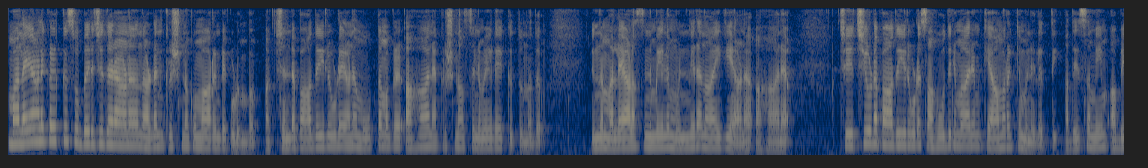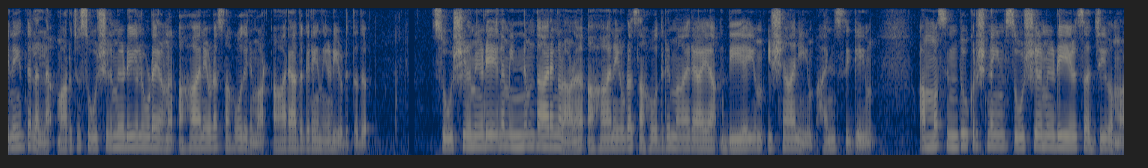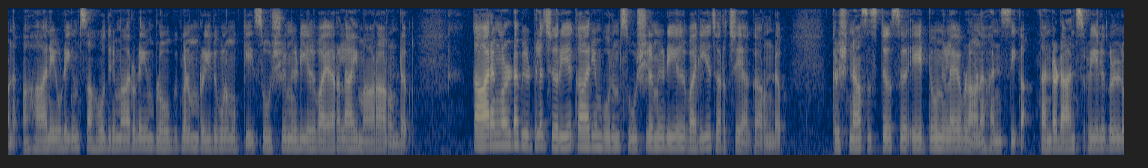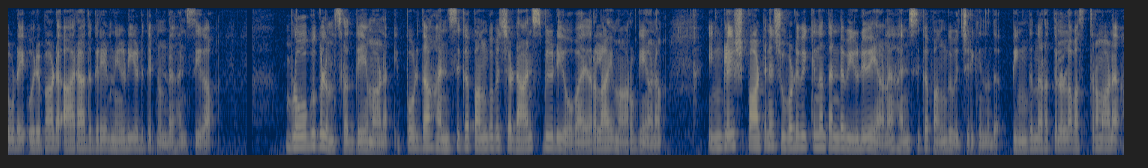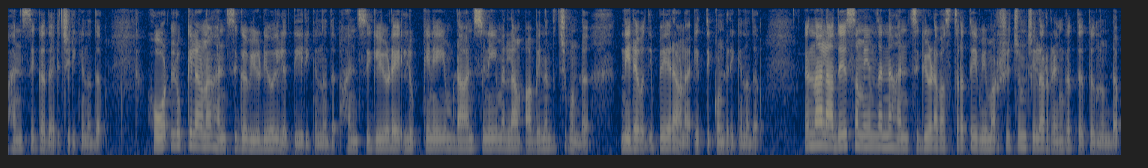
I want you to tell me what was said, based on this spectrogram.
മലയാളികൾക്ക് സുപരിചിതരാണ് നടൻ കൃഷ്ണകുമാറിന്റെ കുടുംബം. അച്ഛന്റെ പാതയിലൂടെയാണ് മൂത്ത മകൾ അഹാന കൃഷ്ണ സിനിമയിലേക്ക് എത്തുന്നത്. ഇന്ന് മലയാള സിനിമയിലെ മുൻനിര നായികയാണ് അഹാന. ചേച്ചിയുടെ പാതയിലൂടെ സഹോദരിമാരും ക്യാമറയ്ക്ക് മുന്നിലെത്തി. അതേസമയം അഭിനയത്തിലല്ല മറിച്ച് സോഷ്യൽ മീഡിയയിലൂടെയാണ് അഹാനയുടെ സഹോദരിമാർ ആരാധകരെ നേടിയെടുത്തത്. സോഷ്യൽ മീഡിയയിലെ മിന്നും താരങ്ങളാണ് അഹാനയുടെ സഹോദരിമാരായ ദിയയും ഇഷാനിയും ഹൻസികയും. അമ്മ സിന്ധു കൃഷ്ണയും സോഷ്യൽ മീഡിയയിൽ സജീവമാണ്. അഹാനയുടെയും സഹോദരിമാരുടെയും ബ്ലോഗുകളും റീലുകളുമൊക്കെ സോഷ്യൽ മീഡിയയിൽ വൈറലായി മാറാറുണ്ട്. താരങ്ങളുടെ വീട്ടിലെ ചെറിയ കാര്യം പോലും സോഷ്യൽ മീഡിയയിൽ വലിയ ചർച്ചയാകാറുണ്ട്. കൃഷ്ണ സിസ്റ്റേഴ്സിൽ ഏറ്റവും ഇളയവളാണ് ഹൻസിക. തന്റെ ഡാൻസ് റീലുകളിലൂടെ ഒരുപാട് ആരാധകരെ നേടിയെടുത്തിട്ടുണ്ട് ഹൻസിക. വ്ളോഗുകളും ശ്രദ്ധേയമാണ്. ഇപ്പോഴിതാ ഹൻസിക പങ്കുവച്ച ഡാൻസ് വീഡിയോ വൈറലായി മാറുകയാണ്. ഇംഗ്ലീഷ് പാട്ടിന് ചുവടുവെക്കുന്ന തന്റെ വീഡിയോയാണ് ഹൻസിക പങ്കുവച്ചിരിക്കുന്നത്. പിങ്ക് നിറത്തിലുള്ള വസ്ത്രമാണ് ഹൻസിക ധരിച്ചിരിക്കുന്നത്. ഹോട്ട് ലുക്കിലാണ് ഹൻസിക വീഡിയോയിൽ എത്തിയിരിക്കുന്നത് ഹൻസികയുടെ ലുക്കിനെയും ഡാൻസിനെയും എല്ലാം അഭിനന്ദിച്ചുകൊണ്ട് നിരവധി പേരാണ് എത്തിക്കൊണ്ടിരിക്കുന്നത്. എന്നാൽ അതേസമയം തന്നെ ഹൻസികയുടെ വസ്ത്രത്തെ വിമർശിച്ചും ചിലർ രംഗത്തെത്തുന്നുണ്ട്.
